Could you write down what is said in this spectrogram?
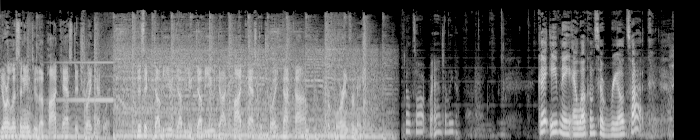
You're listening to the Podcast Detroit Network. Visit www.podcastdetroit.com for more information. Real Talk with Angelita. Good evening and welcome to Real Talk.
